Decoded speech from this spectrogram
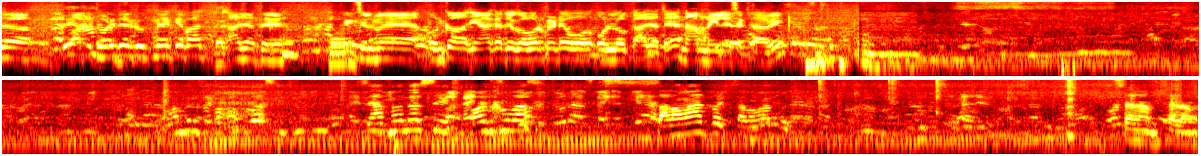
वहाँ पे थोड़ी देर रुकने के बाद आ जाते हैं एक्चुअल में उनका यहाँ का जो गवर्नमेंट है वो उन लोग का आ जाते हैं नाम नहीं ले सकता अभी صحتمند هستی؟ حال خوب است؟ سلامت باش سلامت باش Salam, salam,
